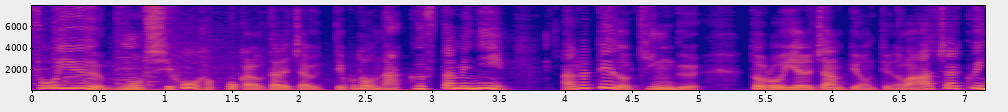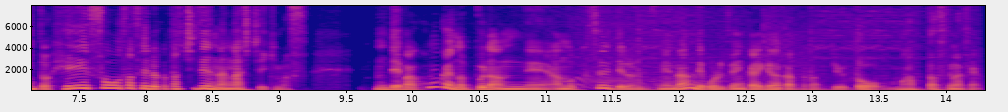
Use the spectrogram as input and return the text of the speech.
そういうもう四方八方から撃たれちゃうっていうことをなくすためにある程度キングとロイヤルチャンピオンっていうのはアーチャークイーンと並走させる形で流していきます。で、まあ、今回のプランね、あの、崩れてるんですね。なんでこれ前回いけなかったかっていうと、またすいません。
